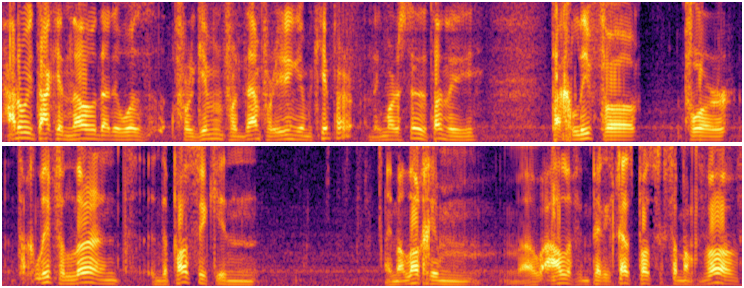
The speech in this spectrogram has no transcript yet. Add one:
How do we talk and know that it was forgiven for them for eating Yom Kippur? And the Gemara says Tachlifa for Tachlifa learned in the Posik in in Malachim uh, Aleph in Periches Posik Samach Vov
